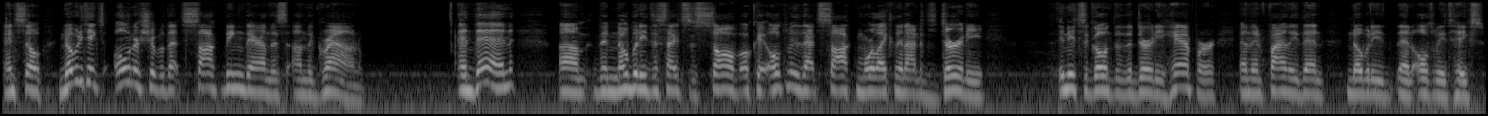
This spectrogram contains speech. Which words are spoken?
and so nobody takes ownership of that sock being there on this on the ground. And then, um, then nobody decides to solve. Okay, ultimately that sock more likely not it's dirty. It needs to go into the dirty hamper, and then finally, then nobody then ultimately takes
